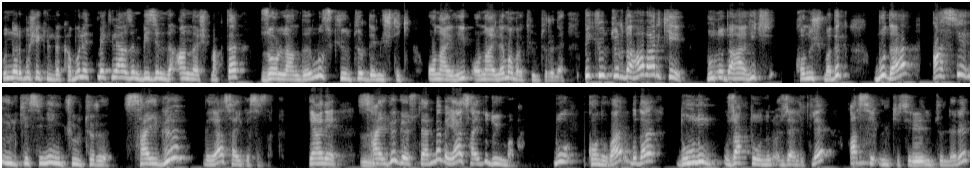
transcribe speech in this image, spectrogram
Bunları bu şekilde kabul etmek lazım. Bizim de anlaşmakta zorlandığımız kültür demiştik. Onaylayıp onaylamama kültürüne. Bir kültür daha var ki bunu daha hiç konuşmadık. Bu da Asya ülkesinin kültürü saygı veya saygısızlık. Yani hmm. saygı gösterme veya saygı duymama. Bu konu var. Bu da Doğu'nun, uzak Doğu'nun özellikle Asya ülkesi ee, kültürleri.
